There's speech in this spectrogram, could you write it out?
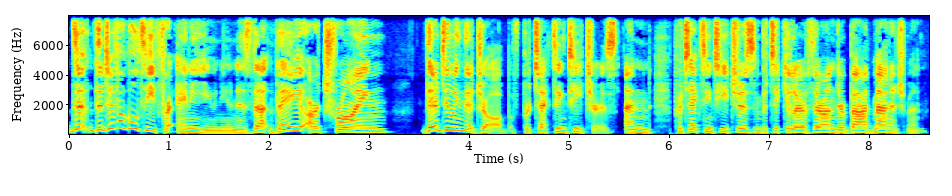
the, the, difficulty for any union is that they are trying they're doing their job of protecting teachers and protecting teachers in particular if they're under bad management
